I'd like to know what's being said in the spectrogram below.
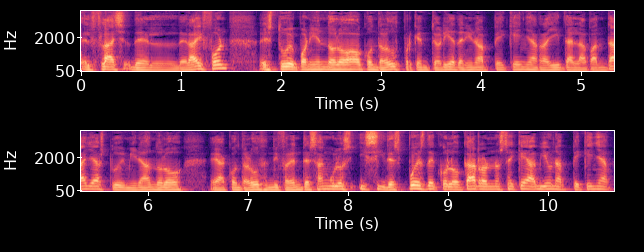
el flash del, iPhone, estuve poniéndolo a contraluz porque en teoría tenía una pequeña rayita en la pantalla, estuve mirándolo eh, a contraluz en diferentes ángulos. Y si después de colocarlo no sé qué había una pequeña,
